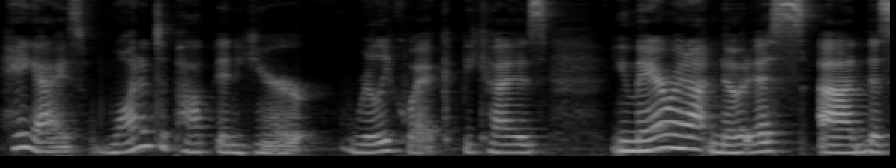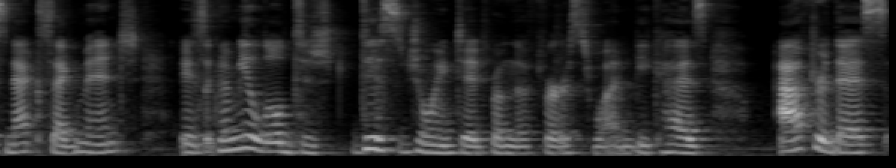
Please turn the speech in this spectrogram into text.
Hey guys, wanted to pop in here really quick because you may or may not notice uh, this next segment is going to be a little dis- disjointed from the first one because after this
